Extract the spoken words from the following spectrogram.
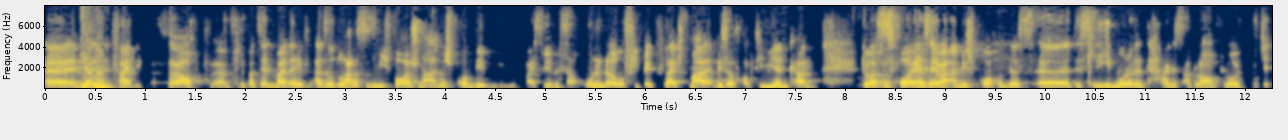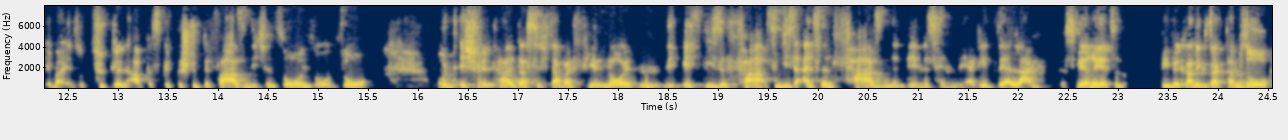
äh, ein, Gerne. ein Finding, das auch äh, viele Patienten weiterhilft. Also du hattest es nämlich vorher schon angesprochen, wie, weißt du, wie man das auch ohne Neurofeedback vielleicht mal ein bisschen optimieren kann. Du hast es vorher selber angesprochen, dass äh, das Leben oder der Tagesablauf läuft ja immer in so Zyklen ab. Es gibt bestimmte Phasen, die sind so und so und so. Und ich finde halt, dass sich da bei vielen Leuten ist diese Phase, sind diese einzelnen Phasen, in denen es hin und her geht, sehr lang. Das wäre jetzt, wie wir gerade gesagt haben, so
